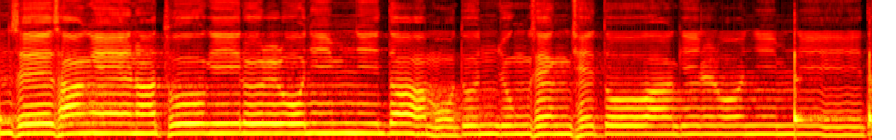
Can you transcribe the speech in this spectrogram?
온 세상에 나투기를 원입니다. 모든 중생 제도하길 원입니다.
